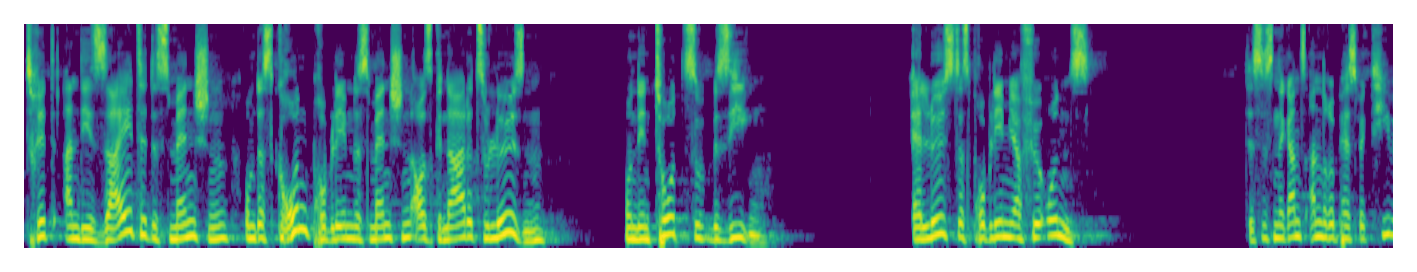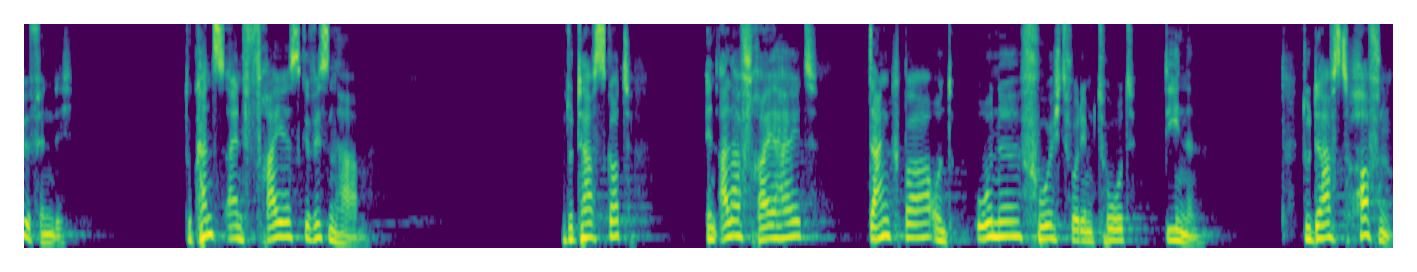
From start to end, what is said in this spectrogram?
tritt an die Seite des Menschen, um das Grundproblem des Menschen aus Gnade zu lösen und den Tod zu besiegen. Er löst das Problem ja für uns. Das ist eine ganz andere Perspektive, finde ich. Du kannst ein freies Gewissen haben. Und du darfst Gott in aller Freiheit, dankbar und ohne Furcht vor dem Tod dienen. Du darfst hoffen,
